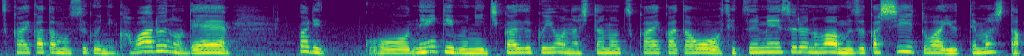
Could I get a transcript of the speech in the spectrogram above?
使い方もすぐに変わるのでやっぱりこうネイティブに近づくような下の使い方を説明するのは難しいとは言ってました。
